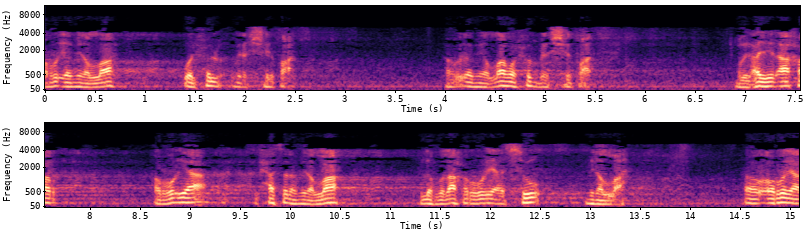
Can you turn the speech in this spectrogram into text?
الرؤيا من الله والحلم من الشيطان. الرؤيا من الله والحلم من الشيطان. وفي الحديث الآخر الرؤيا الحسنة من الله اللفظ الآخر الرؤيا السوء من الله. الرؤيا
